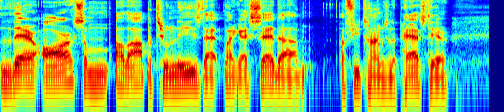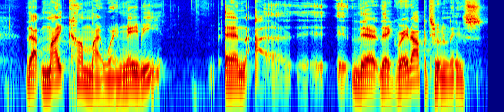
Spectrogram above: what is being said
there are some other opportunities that, like I said um, a few times in the past here, that might come my way, maybe. And I, they're they're great opportunities,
